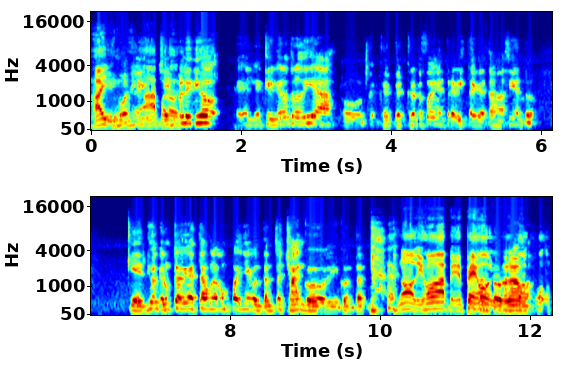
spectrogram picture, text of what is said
Ay, Mosley, mío, ah, pero- dijo, él escribió el otro día, o cre- cre- creo que fue en entrevista que le estaban haciendo, que él dijo que nunca había estado en una compañía con tanto chango y con tanta... No, dijo ah, es peor. tanto. Dijo,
